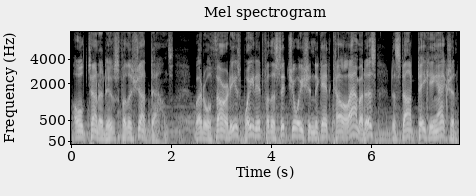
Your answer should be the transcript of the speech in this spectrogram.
alternatives for the shutdowns, but authorities waited for the situation to get calamitous to start taking action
